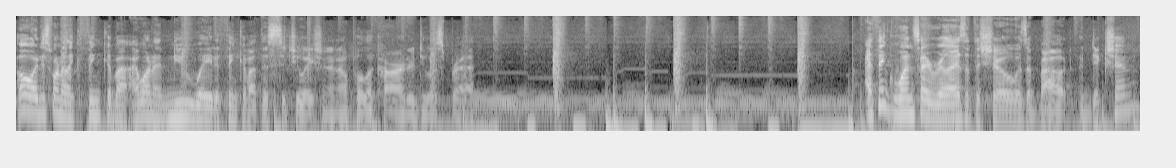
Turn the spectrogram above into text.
oh, I just want to like think about. I want a new way to think about this situation, and I'll pull a card or do a spread. I think once I realized that the show was about addiction,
